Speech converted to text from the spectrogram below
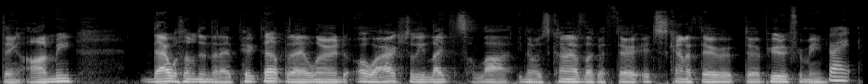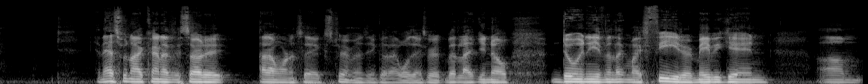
thing on me. That was something that I picked up that I learned. Oh, I actually like this a lot. You know, it's kind of like a ther- it's kind of thera- therapeutic for me. Right. And that's when I kind of started. I don't want to say experimenting because I wasn't experimenting, but like you know, doing even like my feet or maybe getting um,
